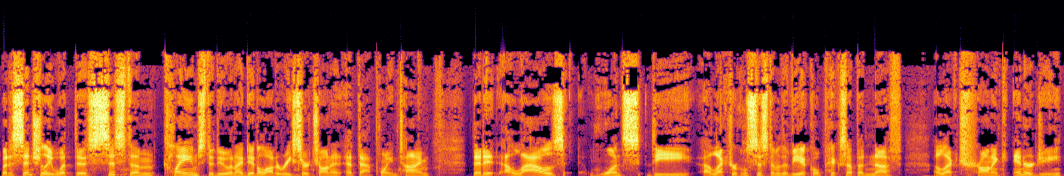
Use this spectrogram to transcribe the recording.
But essentially, what the system claims to do, and I did a lot of research on it at that point in time, that it allows once the electrical system of the vehicle picks up enough electronic energy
